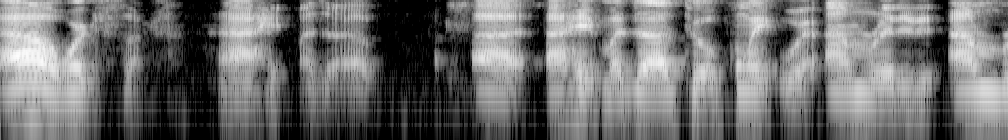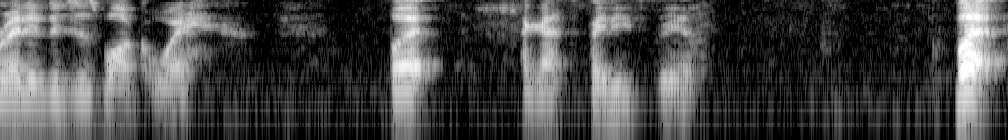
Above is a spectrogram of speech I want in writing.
Oh, work sucks. I hate my job. I, I hate my job to a point where I'm ready to I'm ready to just walk away. But I got to pay these bills. But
